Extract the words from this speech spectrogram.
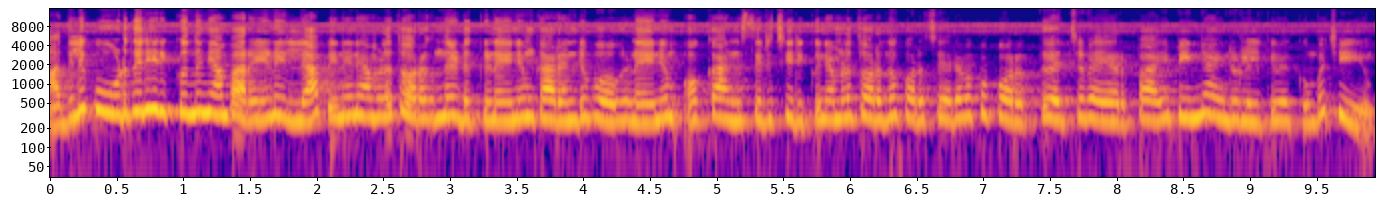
അതിൽ കൂടുതൽ ഇരിക്കുമെന്ന് ഞാൻ പറയണില്ല. പിന്നെ നമ്മൾ തുറന്ന് എടുക്കണേനും കറണ്ട് പോകണേനും ഒക്കെ അനുസരിച്ചിരിക്കും. നമ്മൾ തുറന്ന് കുറച്ച് നേരമൊക്കെ പുറത്ത് വെച്ച് വേർപ്പായി പിന്നെ അതിന്റെ ഉള്ളിലേക്ക് വെക്കുമ്പോൾ ചെയ്യും.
